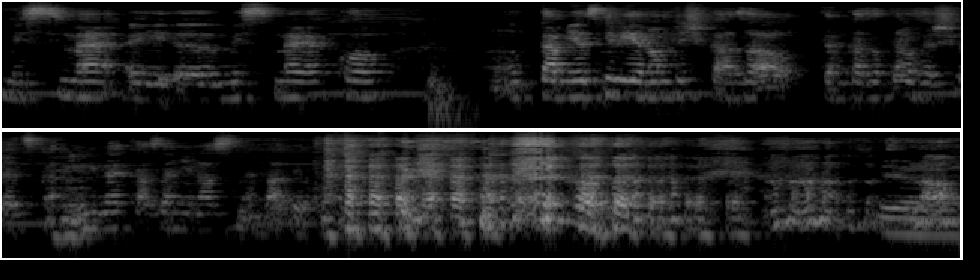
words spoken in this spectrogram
My jsme, eh, my jsme jako tam jezdili jenom, když kázal ten kazatel ze Švédska, Mhm. jiné kázání nás nebavilo. no,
